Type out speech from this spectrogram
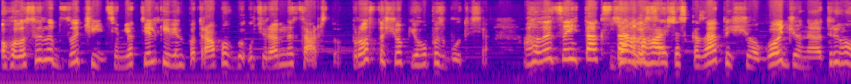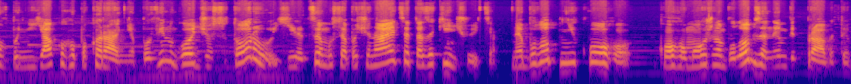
оголосили б злочинцям, як тільки він потрапив би у тюремне царство, просто щоб його позбутися. Але це і так сталося. Я намагаюся сказати, що Годжо не отримав би ніякого покарання, бо він Годжо Сатору, і цим усе починається та закінчується. Не було б нікого, кого можна було б за ним відправити.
